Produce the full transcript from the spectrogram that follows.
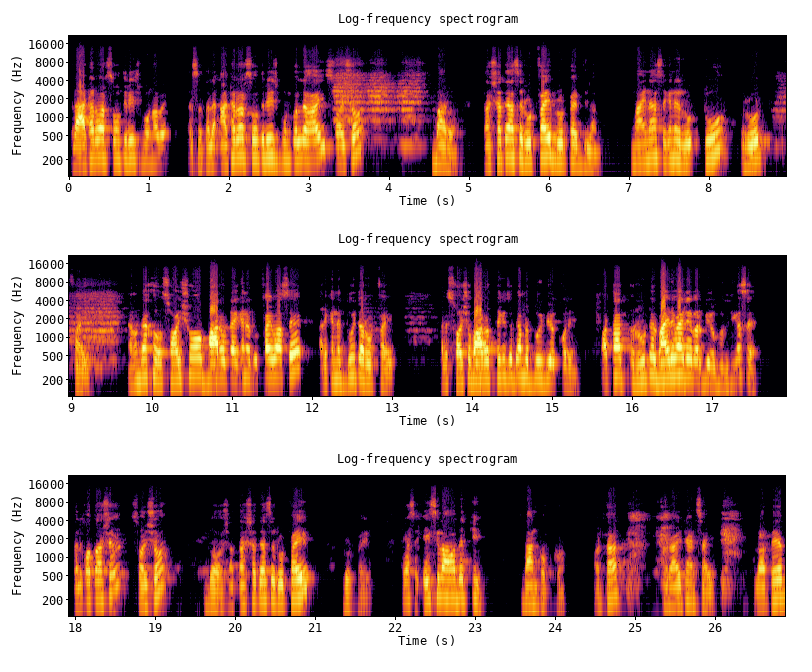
তাহলে আঠারো আর চৌত্রিশ গুণ হবে। আচ্ছা তাহলে আঠারো আর চৌত্রিশ গুণ করলে হয় ছয়শো বারো। তার সাথে আছে রুট ফাইভ রুট ফাইভ দিলাম। মাইনাস এখানে রুট টু রুট ফাইভ এখন দেখো, ছয়শো বারোটা এখানে রুট ফাইভ আছে, আর এখানে দুইটা রুট ফাইভ তাহলে ছয়শো বারো থেকে যদি আমরা দুই বিয়োগ করি, অর্থাৎ রুটের বাইরে বাইরে এবার বিয়োগ হবে, ঠিক আছে? তাহলে কত আসে? ছয়শো দশ। আর তার সাথে আছে রুট ফাইভ রুট ফাইভ ঠিক আছে? এই ছিল আমাদের কি? ডান পক্ষ। অর্থাৎ রাইট হ্যান্ড সাইড অতএব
